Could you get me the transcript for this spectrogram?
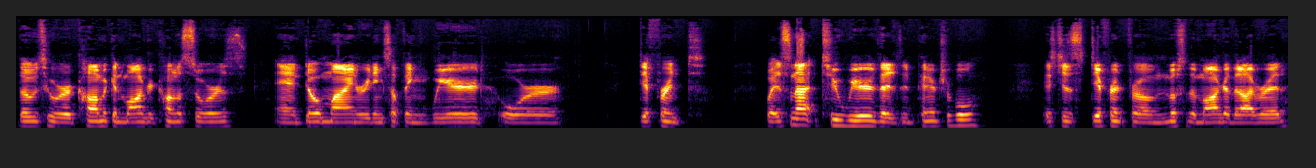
those who are comic and manga connoisseurs and don't mind reading something weird or different. But it's not too weird that it's impenetrable. It's just different from most of the manga that I've read.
